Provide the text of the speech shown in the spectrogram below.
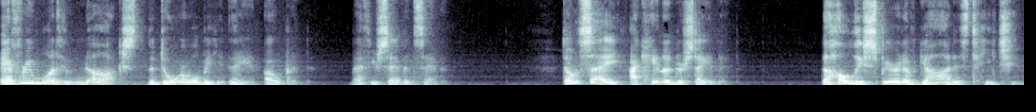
everyone who knocks, the door will be opened. Matthew 7 7. Don't say, I can't understand it. The Holy Spirit of God is teaching you.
